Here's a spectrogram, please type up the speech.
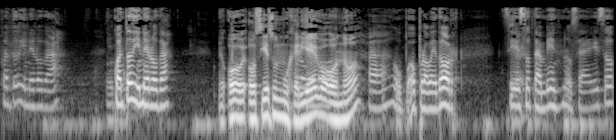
¿Cuánto dinero da? ¿Cuánto dinero da? O, o si es un mujeriego o no. Ah, o, proveedor. Sí, eso también. O sea, eso,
